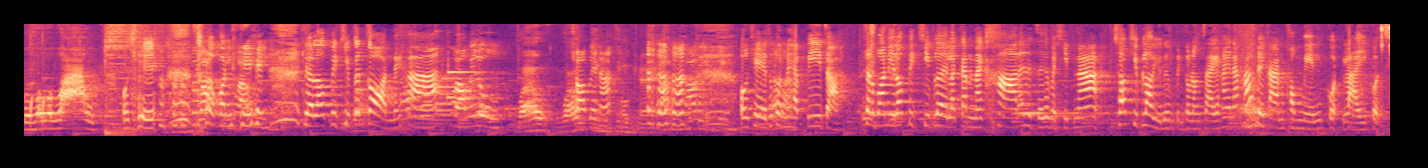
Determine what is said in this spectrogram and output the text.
ว้าวว้าวว้าวโอเคสำหรับวันนี้ เดี๋ยวเราปิดคลิปกันก่อนนะคะว้าวไหม่ลุง ว้าวว้าวชอบเลยนะ จริงๆ โอเค ทุกคนไม่แฮปปี้จ้ะสำหรับวันนี้เราปิดคลิปเลยละกันนะคะได้วเดี๋ยวเจอกันใหม่คลิปหน้า ชอบคลิปเราอย่าลืมเป็นกำลังใจให้นะคะ โดยการคอมเมนต์ กดไลค์ กดแช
